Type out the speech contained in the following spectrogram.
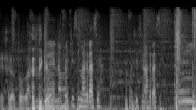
Eso era todo. Bueno, muchísimas gracias. muchísimas gracias.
